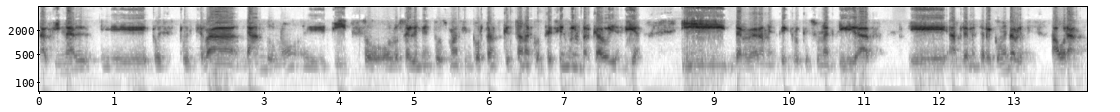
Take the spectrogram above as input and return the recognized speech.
al final eh, pues pues te va dando no eh, tips o, los elementos más importantes que están aconteciendo en el mercado hoy en día y verdaderamente creo que es una actividad ampliamente recomendable. Ahora,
